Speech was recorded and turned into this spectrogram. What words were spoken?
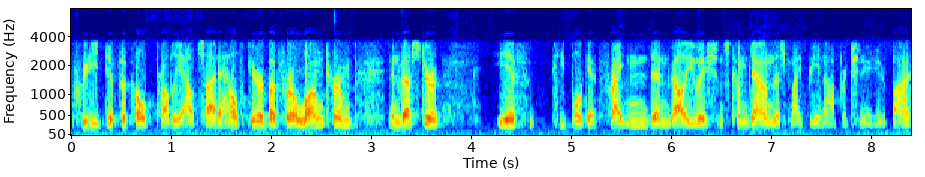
pretty difficult, probably outside of healthcare. But for a long-term investor, if people get frightened and valuations come down, this might be an opportunity to buy.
